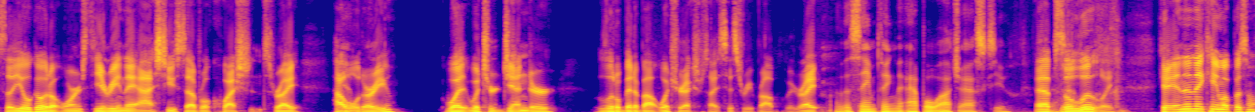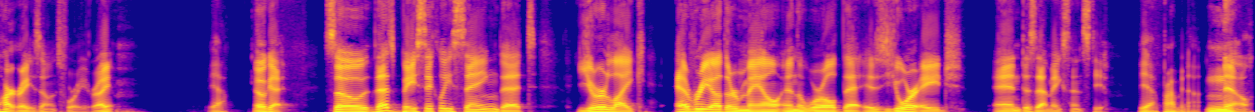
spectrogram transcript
So you'll go to Orange Theory and they ask you several questions, right? How Yeah. old are you? What what's your gender? A little bit about what's your exercise history, probably, right? The same thing the Apple Watch asks you. Absolutely. Okay. And then they came up with some heart rate zones for you, right? Yeah. Okay. So that's basically saying that you're like every other male in the world that is your age. And does that make sense to you? Yeah, probably not. No,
